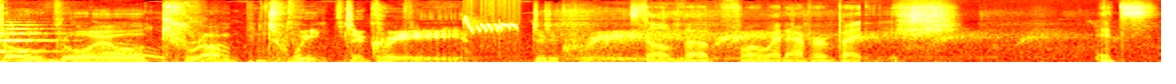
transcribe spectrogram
The Royal Trump Tweet Decree. Decree. Still vote for whatever, but it's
